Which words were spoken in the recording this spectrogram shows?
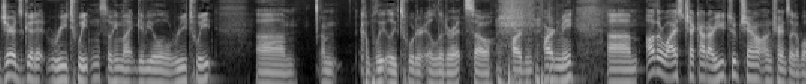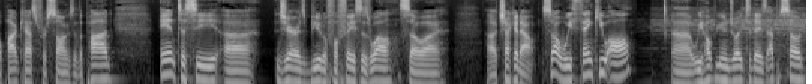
Jared's good at retweeting, so he might give you a little retweet. Um, I'm completely Twitter illiterate, so pardon pardon me. Um, otherwise, check out our YouTube channel, Untranslatable Podcast, for songs of the pod, and to see uh, Jared's beautiful face as well. So uh, uh, check it out. So we thank you all. Uh, we hope you enjoyed today's episode.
